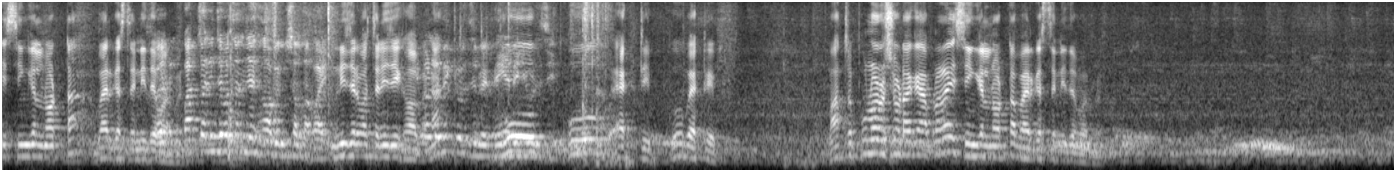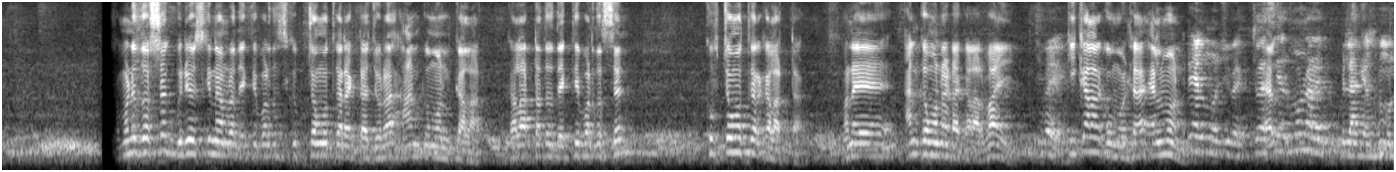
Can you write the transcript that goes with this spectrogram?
এই সিঙ্গেল নটটা ভাইয়ের কাছ থেকে নিতে পারবেন। নিজের বাচ্চা নিজেই খাওয়াবে না? বিক্রি করে দিবে, ভেঙে বিক্রি খুব খুব অ্যাক্টিভ খুব অ্যাক্টিভ মাত্র পনেরোশো টাকা আপনারা এই সিঙ্গেল নটটা বাইরের কাছ থেকে নিতে পারবেন। মানে দর্শক ভিডিও স্ক্রিনে আমরা দেখতে পারতেছি খুব চমৎকার একটা জোড়া আনকমন কালার কালারটা তো দেখতে পারতেছেন, খুব চমৎকার কালারটা মানে আনকমন একটা কালার ভাই। ভাই কি কালার কম এটা? অ্যালমন্ড অ্যালমন্ড জি ভাই ক্লাসি অ্যালমন্ড আর ব্ল্যাক অ্যালমন্ড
